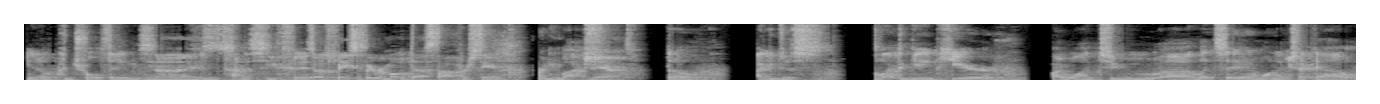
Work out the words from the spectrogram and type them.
you know, control things and Nice. kind of see fit. So it's basically remote desktop for Steam. Pretty much. Yeah. So I can just select a game here. If I want to, uh, let's say I want to check out,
